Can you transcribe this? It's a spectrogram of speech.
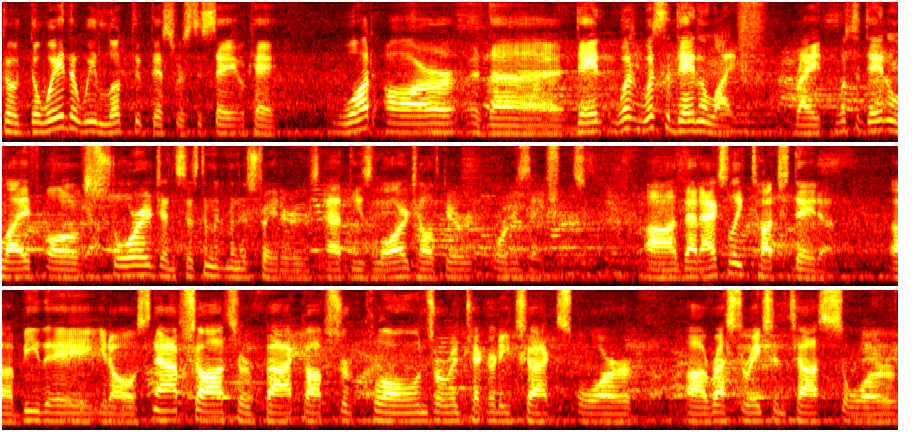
the, the way that we looked at this was to say, okay, what are the data, what, what's the data life, right? What's the data life of storage and system administrators at these large healthcare organizations uh, that actually touch data? Uh, be they you know, snapshots or backups or clones or integrity checks or uh, restoration tests or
